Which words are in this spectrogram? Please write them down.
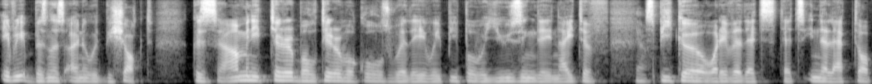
every business owner would be shocked because how many terrible terrible calls were there where people were using their native Yeah. speaker or whatever that's that's in the laptop,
